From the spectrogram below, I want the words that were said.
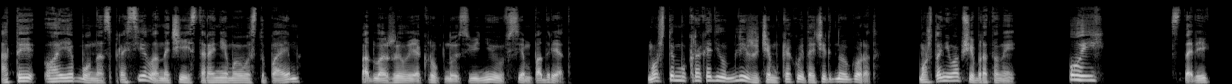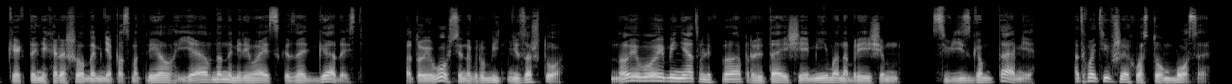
«А ты у Аябуна спросила, на чьей стороне мы выступаем?» Подложил я крупную свинью всем подряд. «Может, ему крокодил ближе, чем какой-то очередной город? Может, они вообще братаны?» «Ой!» Старик как-то нехорошо на меня посмотрел, явно намереваясь сказать гадость, а то и вовсе нагрубить ни за что. Но его и меня отвлекла пролетающая мимо на бреющем с визгом Тами, отхватившая хвостом босса.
